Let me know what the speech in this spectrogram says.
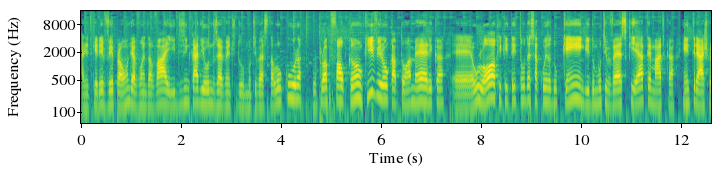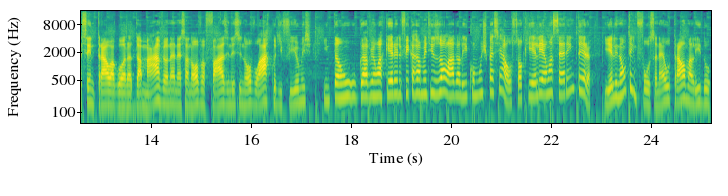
a gente querer ver para onde a Wanda vai e desencadeou nos eventos do Multiverso da Loucura. O próprio Falcão, que virou o Capitão América, é, o Loki, que tem toda essa coisa do Kang, do multiverso, que é a temática, entre aspas, central agora da Marvel, né? Nessa nova fase, nesse novo arco de filmes. Então o Gavião Arqueiro ele fica realmente isolado ali como um especial. Só que ele é uma série inteira. E ele não tem força, né? O trauma ali do,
